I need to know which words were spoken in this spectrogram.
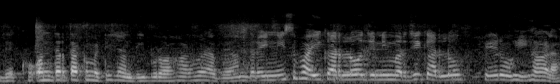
ਦੇਖੋ, ਅੰਦਰ ਤੱਕ ਮਿੱਟੀ ਜਾਂਦੀ, ਬੁਰਾ ਹਾਲ ਹੋਇਆ ਪਿਆ। ਅੰਦਰ ਇੰਨੀ ਸਫ਼ਾਈ ਕਰ ਲਓ, ਜਿੰਨੀ ਮਰਜ਼ੀ ਕਰ ਲਓ, ਫਿਰ ਉਹੀ ਹਾਲ ਆ।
